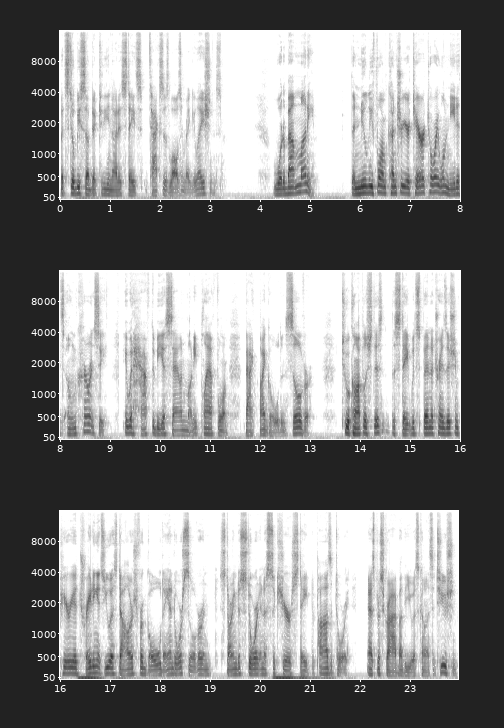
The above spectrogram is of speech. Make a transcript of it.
but still be subject to the United States taxes, laws, and regulations. What about money? The newly formed country or territory will need its own currency. It would have to be a sound money platform, backed by gold and silver. To accomplish this, the state would spend a transition period trading its US dollars for gold and or silver and starting to store it in a secure state depository, as prescribed by the US Constitution.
